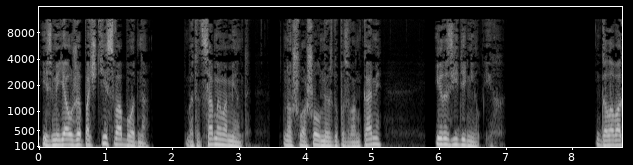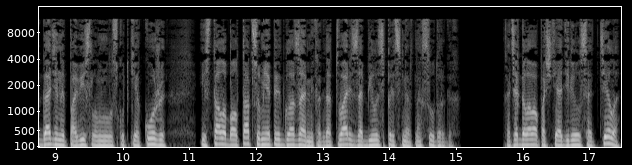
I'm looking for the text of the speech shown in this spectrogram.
и змея уже почти свободна. В этот самый момент нож вошел между позвонками и разъединил их. Голова гадины повисла на лоскутке кожи и стала болтаться у меня перед глазами, когда тварь забилась в предсмертных судорогах. Хотя голова почти отделилась от тела,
